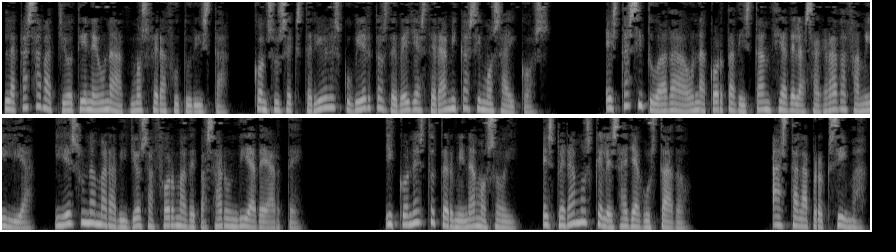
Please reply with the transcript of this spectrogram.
La Casa Batlló tiene una atmósfera futurista, con sus exteriores cubiertos de bellas cerámicas y mosaicos. Está situada a una corta distancia de la Sagrada Familia, y es una maravillosa forma de pasar un día de arte. Y con esto terminamos hoy, esperamos que les haya gustado. Hasta la próxima.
